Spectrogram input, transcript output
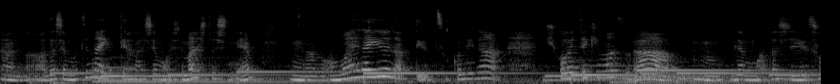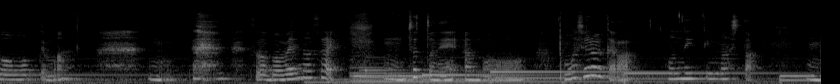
あの私モテないって話もしましたしね、うん、あのお前が言うなっていうツッコミが聞こえてきますが、うん、でも私そう思ってます。うん、そうごめんなさい、うん、ちょっとねあの面白いから本音言ってみました、うん、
